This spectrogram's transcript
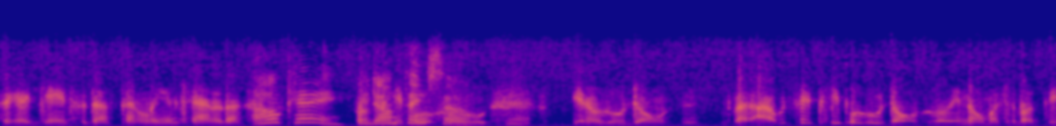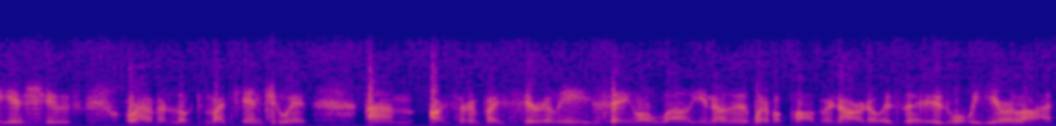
thing against the death penalty in Canada. Okay, you don't think so? Who, yeah. You know, who don't. I would say people who don't really know much about the issues or haven't looked much into it um, are sort of viscerally saying, "Oh well, you know, what about Paul Bernardo?" Is the, is what we hear a lot.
